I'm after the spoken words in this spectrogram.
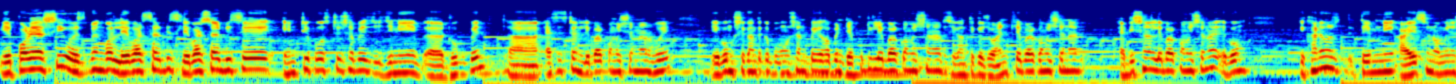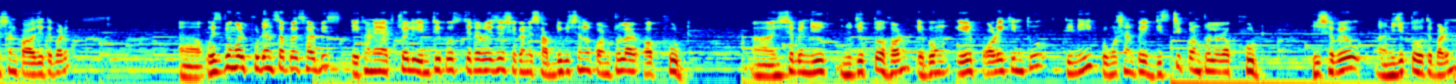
এরপরে আসি West Bengal labour service labour সার্ভিসে এন্ট্রি পোস্ট হিসেবে যিনি ঢুকবেন অ্যাসিস্ট্যান্ট লেবার কমিশনার হয়ে এবং সেখান থেকে প্রমোশন পেয়ে হবেন ডেপুটি লেবার কমিশনার সেখান থেকে joint labour commissioner additional labour commissioner এবং এখানেও তেমনি আইএসএ নমিনেশন পাওয়া যেতে পারে। West Bengal food and supply service এখানে অ্যাকচুয়ালি এন্ট্রি পোস্ট যেটা রয়েছে, সেখানে sub divisional controller of food হিসেবে নিযুক্ত হন এবং এরপরে কিন্তু তিনি প্রমোশন পেয়ে ডিস্ট্রিক্ট কন্ট্রোলার অফ ফুড হিসেবেও নিযুক্ত হতে পারেন।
